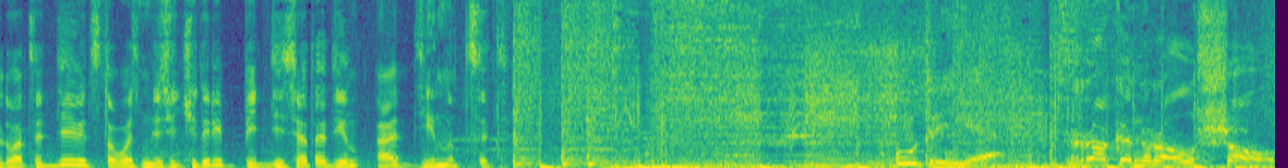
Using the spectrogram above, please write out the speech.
029 184 51 11. Утреннее рок-н-ролл-шоу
